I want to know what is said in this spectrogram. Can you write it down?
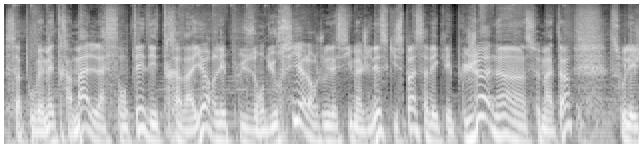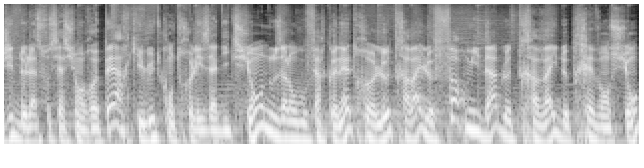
ça pouvait mettre à mal la santé des travailleurs les plus endurcis. Alors, je vous laisse imaginer ce qui se passe avec les plus jeunes hein, ce matin, sous l'égide de l'association Repère qui lutte contre les addictions. Nous allons vous faire connaître le travail, le formidable travail de prévention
